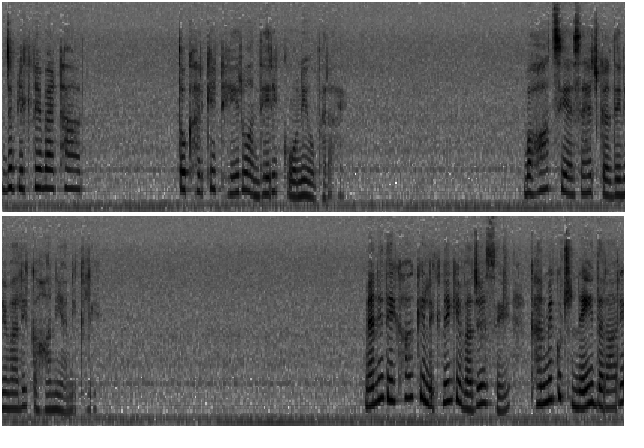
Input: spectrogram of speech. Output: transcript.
जब लिखने बैठा तो घर के ढेरों अंधेरे कोने उभर आए। बहुत सी असहज कर देने वाली कहानियाँ निकली। मैंने देखा कि लिखने की वजह से घर में कुछ नई दरारें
